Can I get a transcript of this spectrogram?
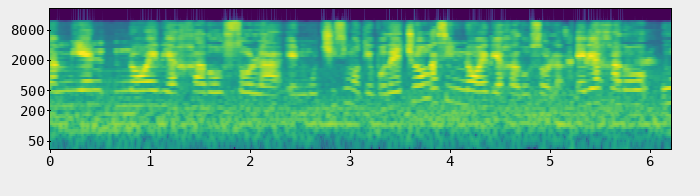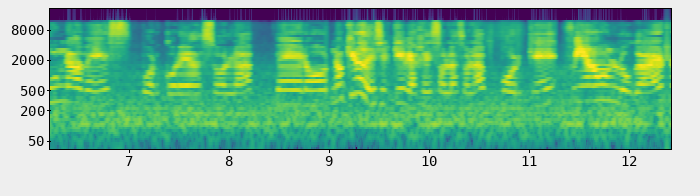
también no he viajado sola en muchísimo tiempo. De hecho, casi no he viajado sola. He viajado una vez por Corea sola, pero no quiero decir que viajé sola sola porque fui a un lugar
